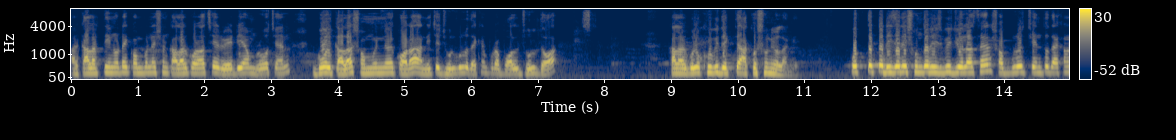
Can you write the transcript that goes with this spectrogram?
আর কালার তিনোটাই কম্বিনেশন কালার করা আছে radium rose and gold colour সমন্বয় করা। আর নিচে ঝুলগুলো দেখেন, পুরো বল ঝুল দেওয়া। কালারগুলো খুবই দেখতে আকর্ষণীয় লাগে। প্রত্যেকটা ডিজাইনই সুন্দর রিজবি জুয়েলার্সের সবগুলো চেন তো দেখানো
